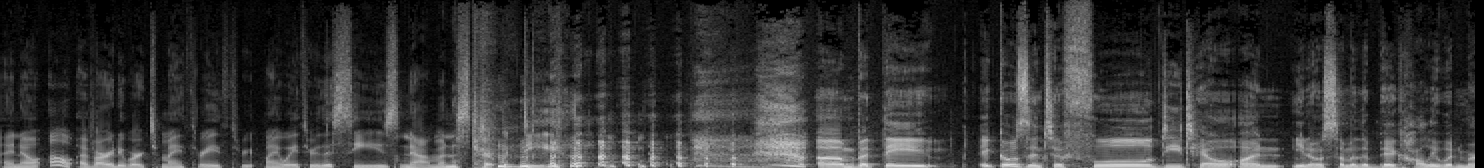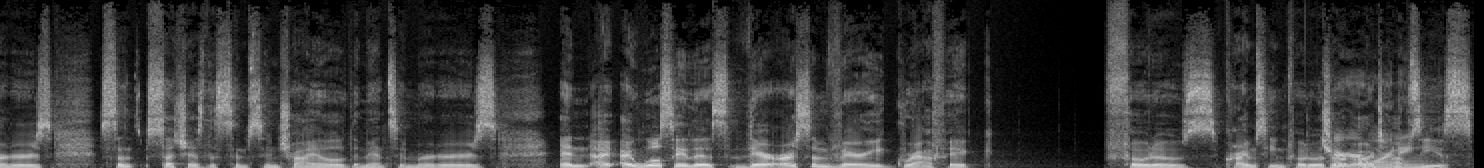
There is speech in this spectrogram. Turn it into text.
I know, oh, I've already worked my three through my way through the C's. Now I'm going to start with D. Um, but they it goes into full detail on you know some of the big Hollywood murders, su- such as the Simpson trial, the Manson murders, and I, I will say this: there are some very graphic photos, crime scene photos, or Trigger warning. autopsies.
